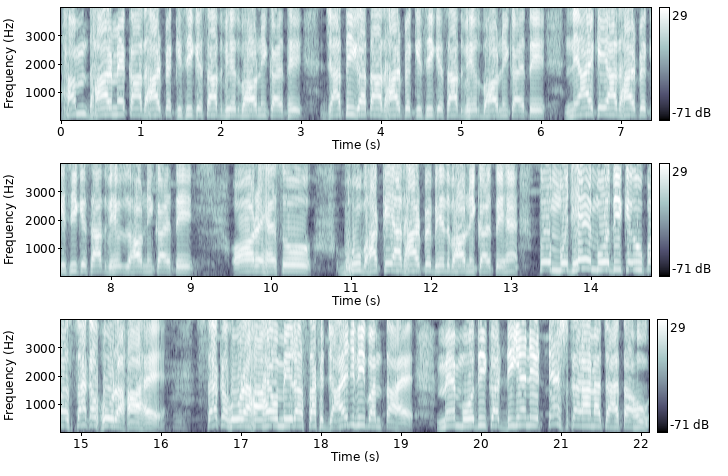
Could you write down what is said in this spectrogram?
हम धार्मिक आधार पर किसी के साथ भेदभाव नहीं करते जातिगत आधार पर किसी के साथ भेदभाव नहीं करते न्याय के आधार पर किसी के साथ भेदभाव नहीं करते और है सो भू भाग के आधार पे भेदभाव नहीं करते हैं। तो मुझे मोदी के ऊपर शक हो रहा है। शक हो रहा है और मेरा शक जायज़ भी बनता है। मैं मोदी का डीएनए टेस्ट कराना चाहता हूँ।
